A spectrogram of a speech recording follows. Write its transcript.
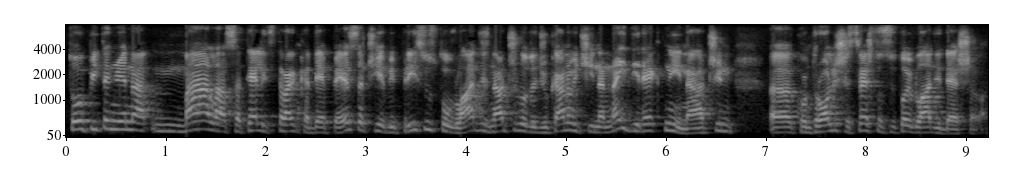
to u pitanju jedna mala satelit stranka DPS-a, čije bi prisustvo u vladi značilo da Đukanović i na najdirektniji način E, kontroliše sve što se u toj vladi dešava.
